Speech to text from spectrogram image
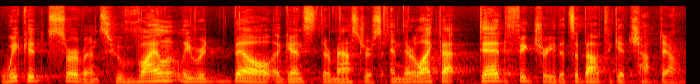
wicked servants who violently rebel against their masters, and they're like that dead fig tree that's about to get chopped down.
